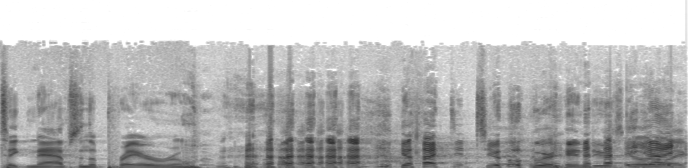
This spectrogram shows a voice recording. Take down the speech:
take naps in the prayer room yeah, I did too. where Hindus go Yeah, to like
